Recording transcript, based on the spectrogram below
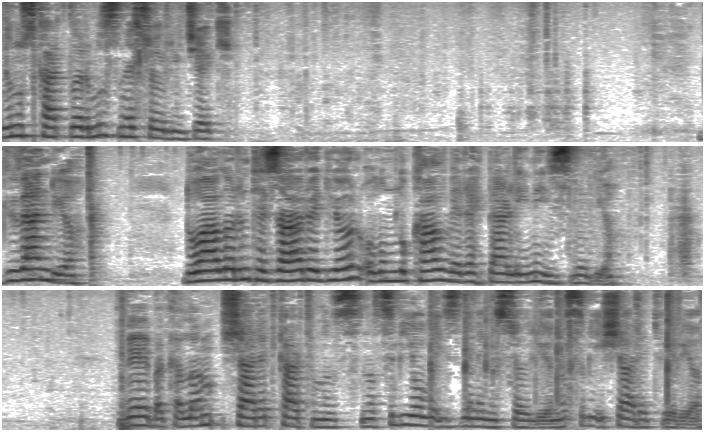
Yunus kartlarımız ne söyleyecek? Güven diyor. Duaların tezahür ediyor, olumlu kal ve rehberliğini izle diyor. Ve bakalım işaret kartımız nasıl bir yolu izlemeni söylüyor, nasıl bir işaret veriyor.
